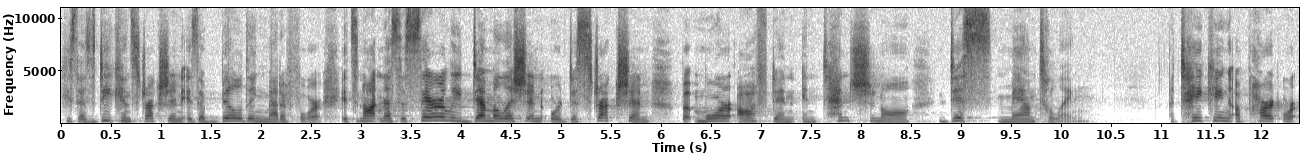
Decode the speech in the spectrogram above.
he says deconstruction is a building metaphor. It's not necessarily demolition or destruction, but more often intentional dismantling, a taking apart or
